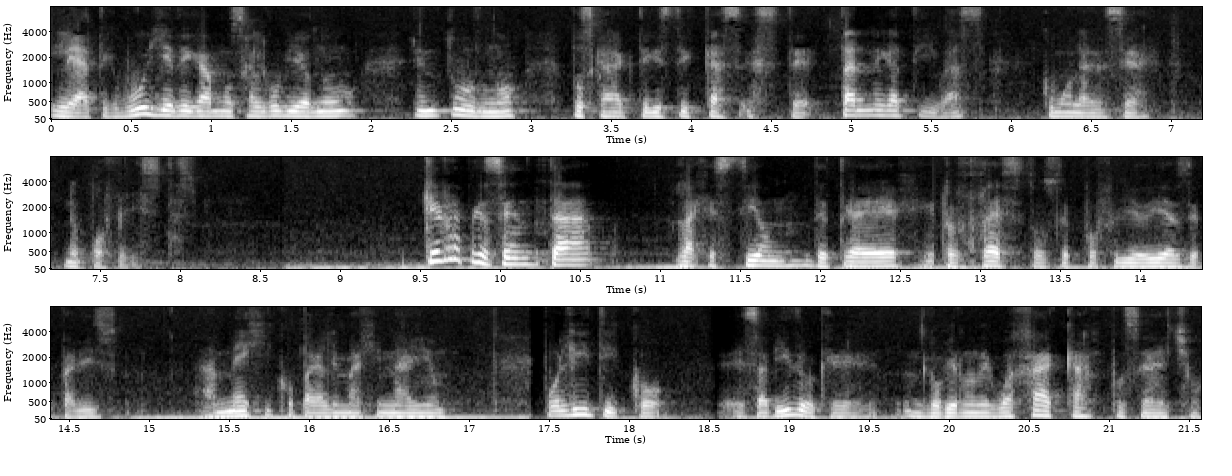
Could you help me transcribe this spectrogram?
Le atribuye, digamos, al gobierno en turno pues características este, tan negativas como la de ser neoporfiristas. ¿Qué representa la gestión de traer los restos de Porfirio Díaz de París a México para el imaginario político? Es sabido que el gobierno de Oaxaca pues, ha hecho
